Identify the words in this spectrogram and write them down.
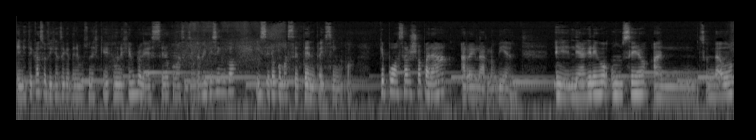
En este caso, fíjense que tenemos un, un ejemplo que es 0,625 y 0,75. ¿Qué puedo hacer yo para arreglarlo? Bien, eh, le agrego un 0 al soldado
